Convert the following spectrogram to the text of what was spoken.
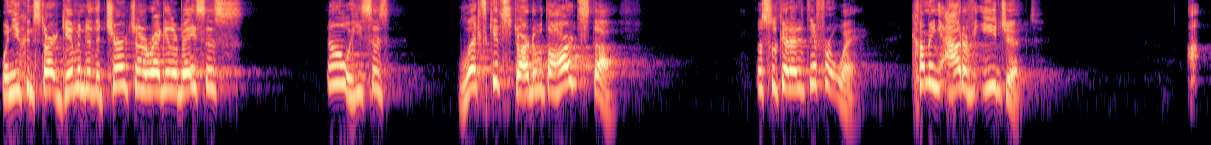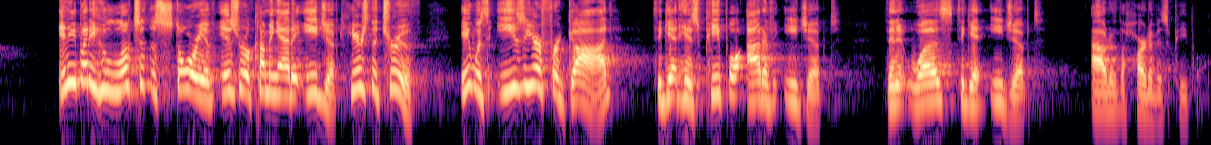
when you can start giving to the church on a regular basis. No, he says, let's get started with the hard stuff. Let's look at it a different way. Coming out of Egypt, uh, Anybody who looks at the story of Israel coming out of Egypt, here's the truth it was easier for God to get his people out of Egypt than it was to get Egypt out of the heart of his people.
